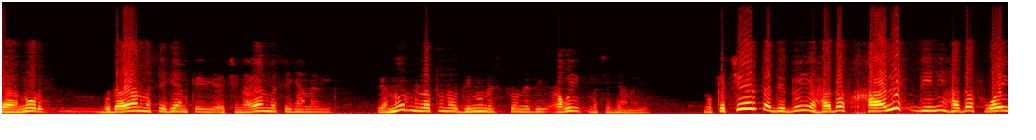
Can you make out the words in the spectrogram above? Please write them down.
یا نور بودایان مسیحیان کوي یا چینایان مسیحیان وي یا نور ملتونه او دینونه چې څونه دي هغوی مسیحیان وي نو که چیرته د دوی هدف خالص دینی هدف وای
